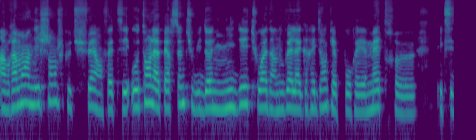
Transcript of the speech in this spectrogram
vraiment un échange que tu fais en fait. C'est autant la personne, tu lui donnes une idée, tu vois, d'un nouvel ingrédient qu'elle pourrait mettre etc.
